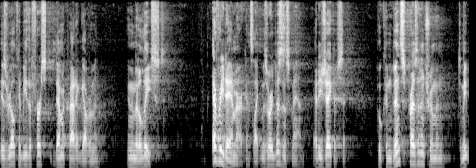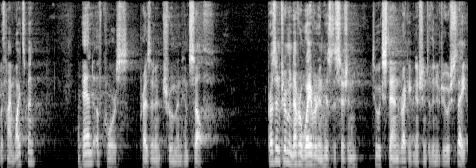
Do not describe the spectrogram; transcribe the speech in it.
Israel could be the first democratic government in the Middle East. Everyday Americans like Missouri businessman Eddie Jacobson, who convinced President Truman to meet with Chaim Weizmann, and of course, President Truman himself. President Truman never wavered in his decision to extend recognition to the new Jewish state.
